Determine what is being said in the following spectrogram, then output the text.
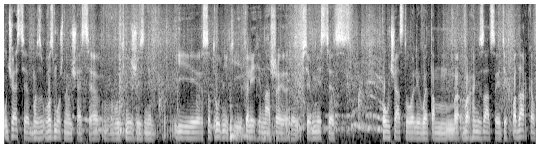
участие, воз- возможное участие в их жизни. И сотрудники, и коллеги наши э, все вместе с- поучаствовали в этом, в организации этих подарков.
